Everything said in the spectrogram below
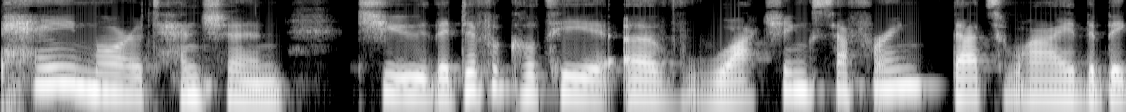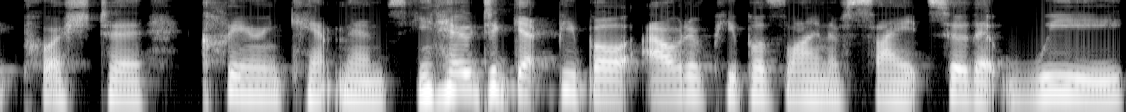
pay more attention to the difficulty of watching suffering. That's why the big push to clear encampments, you know, to get people out of people's line of sight so that we,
